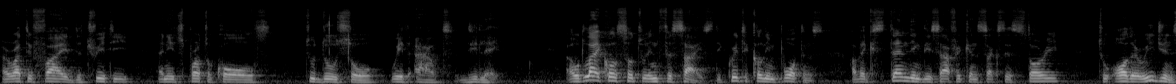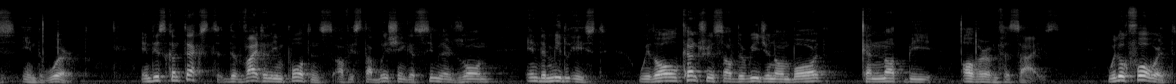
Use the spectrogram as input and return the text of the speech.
and ratified the treaty and its protocols to do so without delay. I would like also to emphasize the critical importance of extending this African success story to other regions in the world. In this context, the vital importance of establishing a similar zone in the Middle East with all countries of the region on board cannot be overemphasized. We look forward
